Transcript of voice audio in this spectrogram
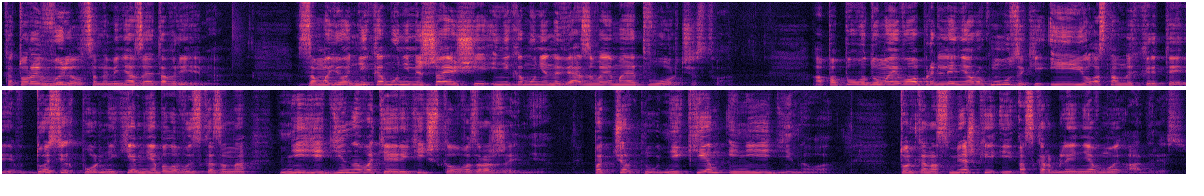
который вылился на меня за это время. За мое никому не мешающее и никому не навязываемое творчество а по поводу моего определения рок-музыки и ее основных критериев до сих пор никем не было высказано ни единого теоретического возражения. Подчеркну, никем и ни единого. Только насмешки и оскорбления в мой адрес.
